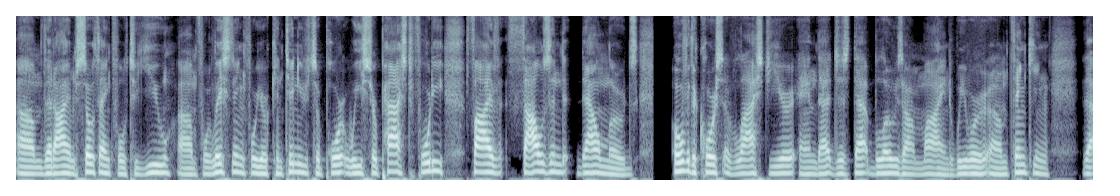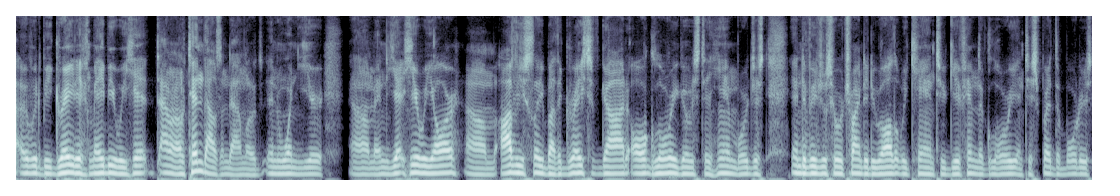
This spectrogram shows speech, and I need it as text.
um, that I am so thankful to you um, for listening, for your continued support. We surpassed 45,000 downloads over the course of last year and that just that blows our mind. We were um, thinking that it would be great if maybe we hit i don't know 10000 downloads in one year. Um, and yet here we are. Um, obviously by the grace of god all glory goes to him. We're just individuals who are trying to do all that we can to give him the glory and to spread the borders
